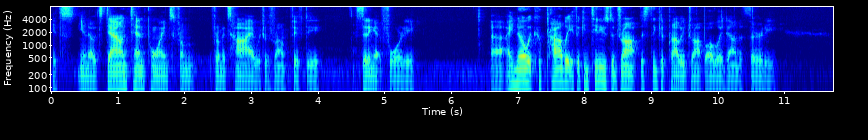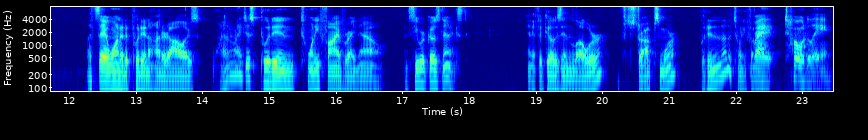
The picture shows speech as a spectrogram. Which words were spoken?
It's you know it's down ten points from from its high, which was around fifty, sitting at forty. Uh, I know it could probably, if it continues to drop, this thing could probably drop all the way down to thirty. Let's say I wanted to put in hundred dollars. Why don't I just put in twenty five right now? and see where it goes next. And if it goes in lower, if it drops more, put in another 25. Right. Totally.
